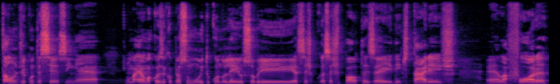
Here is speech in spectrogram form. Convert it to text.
tá longe de acontecer, assim, é uma, é uma coisa que eu penso muito quando leio sobre essas, essas pautas é, identitárias é, lá fora,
